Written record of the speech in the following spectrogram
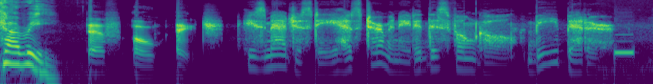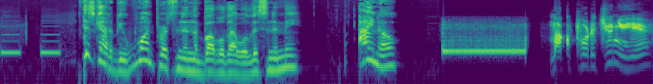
Kyrie. F O H. His Majesty has terminated this phone call. Be better. There's gotta be one person in the bubble that will listen to me. I know. Michael Porter Jr. here.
